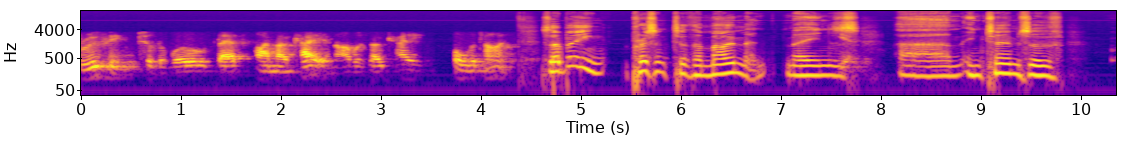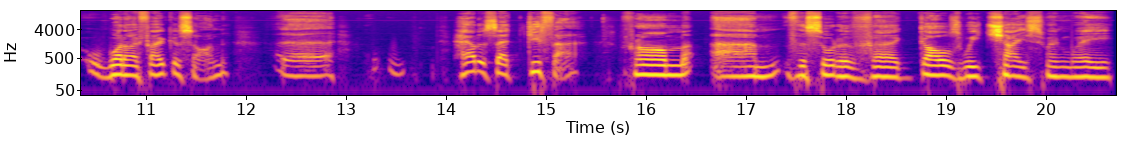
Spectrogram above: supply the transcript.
proving to the world that I'm okay and I was okay all the time? So being present to the moment means, um, in terms of what I focus on, uh, how does that differ from um, the sort of uh, goals we chase when we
